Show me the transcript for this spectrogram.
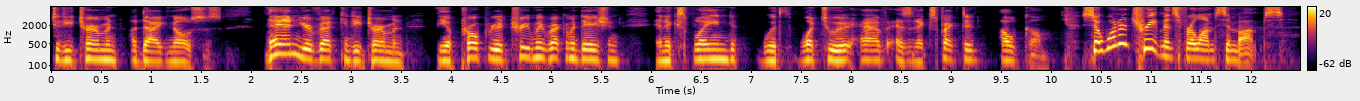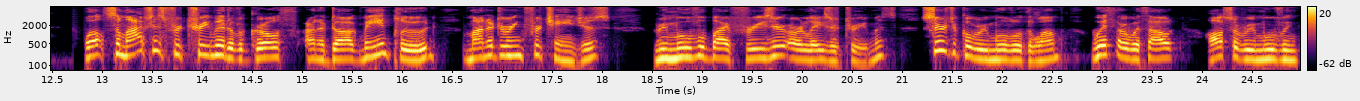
to determine a diagnosis. Then your vet can determine the appropriate treatment recommendation and explained with what to have as an expected outcome. So, what are treatments for lumps and bumps? Well, some options for treatment of a growth on a dog may include monitoring for changes, removal by freezer or laser treatments, surgical removal of the lump with or without also removing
